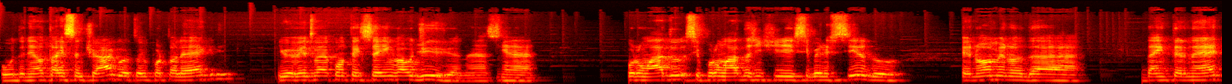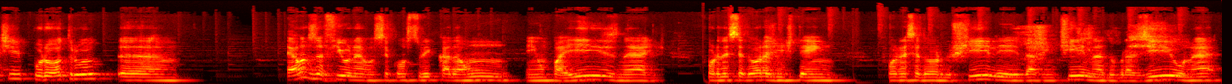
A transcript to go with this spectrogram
O Daniel está em Santiago, eu estou em Porto Alegre e o evento vai acontecer em Valdívia, né? Assim, é, por um lado, se por um lado a gente se beneficia do fenômeno da da internet, por outro, é um desafio, né? Você construir cada um em um país, né? Fornecedor, a gente tem fornecedor do Chile, da Argentina, do Brasil, né?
